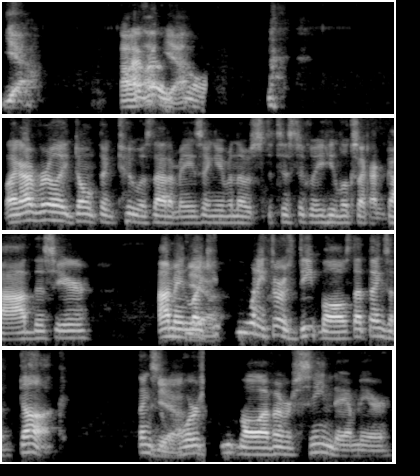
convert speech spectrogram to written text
Yeah. Uh, I really yeah. Don't. like I really don't think Tua is that amazing, even though statistically he looks like a god this year. I mean, yeah. like when he throws deep balls, that thing's a duck. Thing's yeah. the worst deep ball I've ever seen, damn near.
